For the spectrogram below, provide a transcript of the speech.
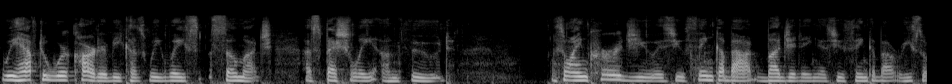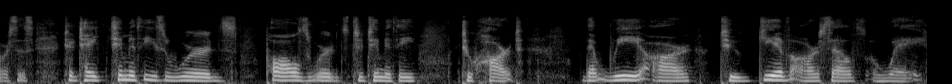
We have to work harder because we waste so much, especially on food. So I encourage you as you think about budgeting, as you think about resources, to take Timothy's words, Paul's words to Timothy, to heart, that we are to give ourselves away.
